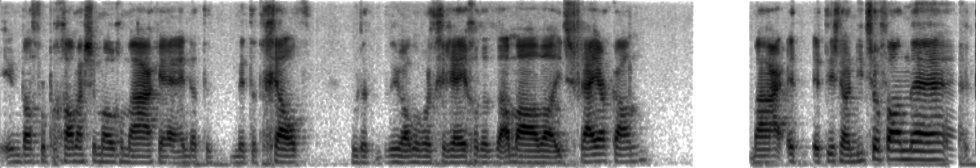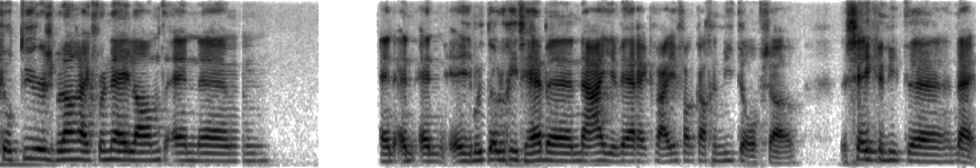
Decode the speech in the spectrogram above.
in wat voor programma's ze mogen maken. En dat het met dat geld, hoe dat nu allemaal wordt geregeld, dat het allemaal wel iets vrijer kan. Maar het, het is nou niet zo van uh, cultuur is belangrijk voor Nederland en, ehm, en, en, en, je moet ook nog iets hebben na je werk waar je van kan genieten of zo. Dus zeker niet, uh, nee.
